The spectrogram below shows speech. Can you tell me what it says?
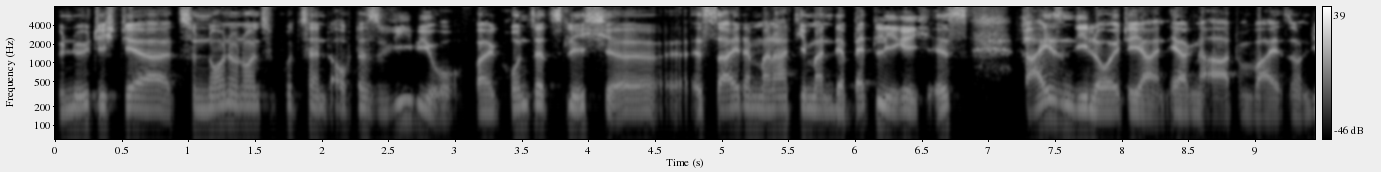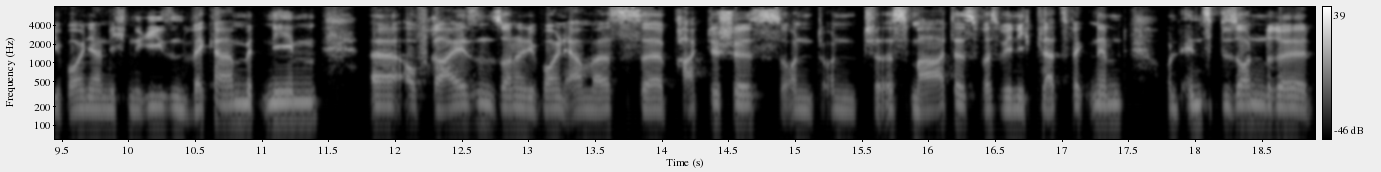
benötigt der zu 99 Prozent auch das Video, weil grundsätzlich, äh, es sei denn, man hat jemanden, der bettlägerig ist, reisen die Leute ja in irgendeiner Art und Weise. Und die wollen ja nicht einen riesen Wecker mitnehmen äh, auf Reisen, sondern die wollen irgendwas äh, Praktisches und, und äh, Smartes, was wenig Platz wegnimmt. Und insbesondere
